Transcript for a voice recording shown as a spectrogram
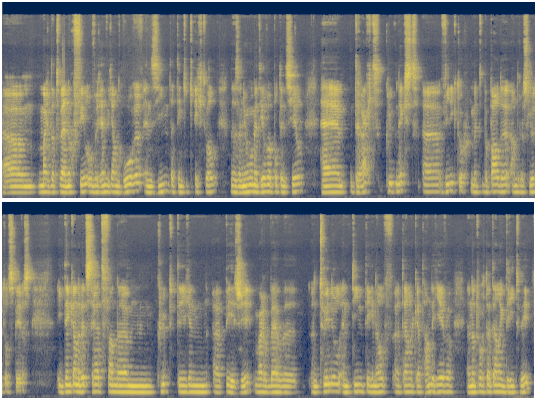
Um, maar dat wij nog veel over hem gaan horen en zien, dat denk ik echt wel. Dat is een jongen met heel veel potentieel. Hij draagt Club Next, uh, vind ik toch, met bepaalde andere sleutelspelers. Ik denk aan de wedstrijd van um, Club tegen eh, PSG, waarbij we een 2-0 en 10 tegen 11 uiteindelijk uit handen geven. En dat wordt uiteindelijk 3-2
